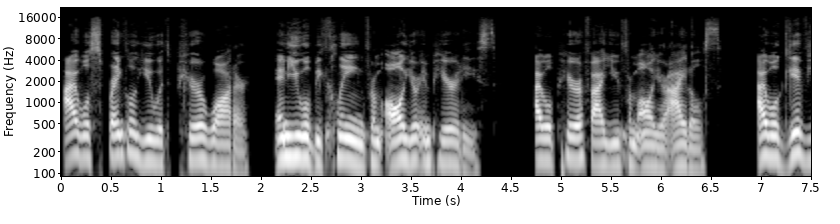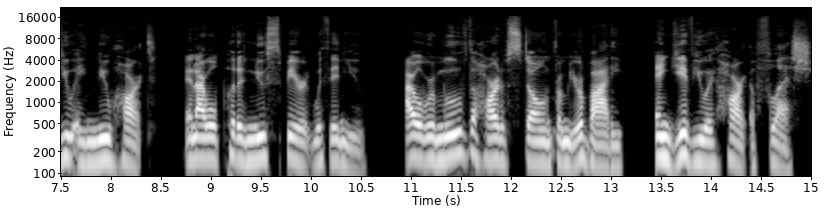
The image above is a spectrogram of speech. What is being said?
I will sprinkle you with pure water, and you will be clean from all your impurities. I will purify you from all your idols. I will give you a new heart, and I will put a new spirit within you. I will remove the heart of stone from your body and give you a heart of flesh.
